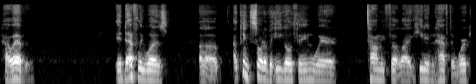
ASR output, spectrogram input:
However, it definitely was uh I think sort of an ego thing where Tommy felt like he didn't have to work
